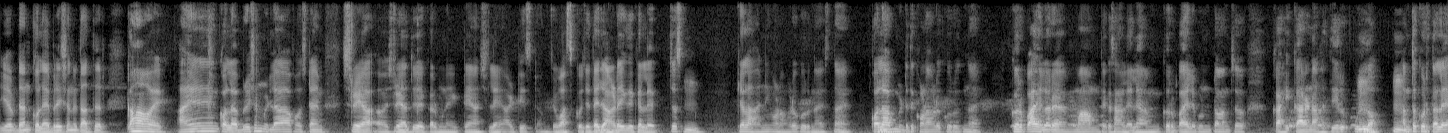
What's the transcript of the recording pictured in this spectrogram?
you have done collaboration with other हय. हांवें कोलॅबरेशन म्हटल्यार फर्स्ट टायम श्रेया श्रेया तुयेकर म्हणून एकटें आशिल्लें आर्टिस्ट आमचे वास्कोचे तेज्या वांगडा एकदां केल्लें जस्ट केला आनी कोणा वांगडा करूं ना नाय कोलाब म्हणटा ते कोणा वांगडा करूच नाय. करपा आयलो रे माम तेका सांगलेलें आमी करपा आयले पूण तो आमचो काही कारणां खातीर उरलो. आमी तो करताले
